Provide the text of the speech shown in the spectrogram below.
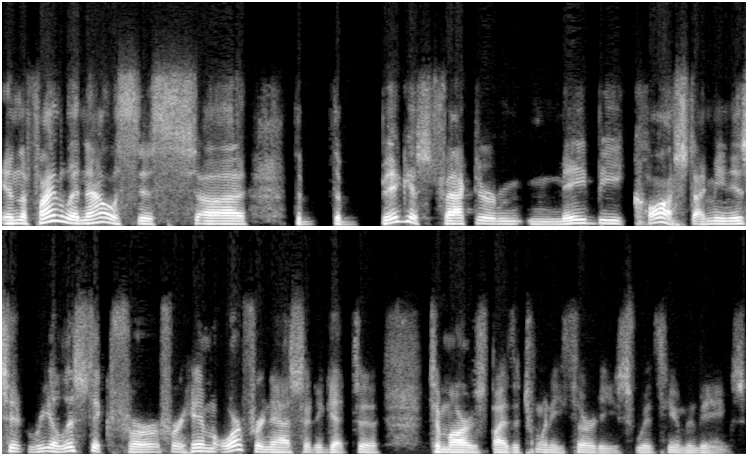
in the final analysis, uh, the, the biggest factor may be cost. I mean, is it realistic for, for him or for NASA to get to, to Mars by the 2030s with human beings?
